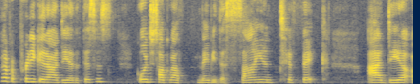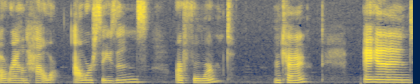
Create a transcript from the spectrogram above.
we have a pretty good idea that this is going to talk about maybe the scientific idea around how our seasons are formed. Okay? And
